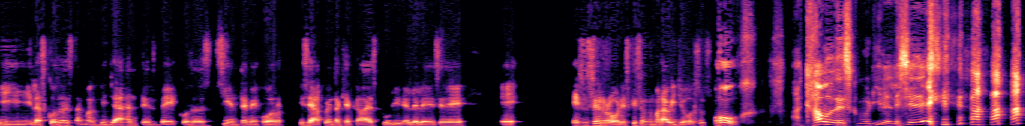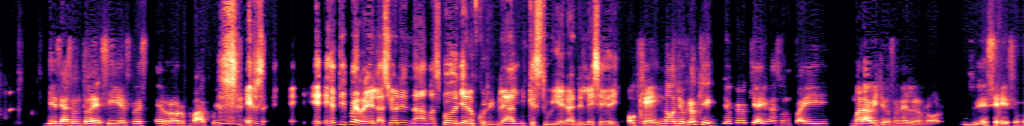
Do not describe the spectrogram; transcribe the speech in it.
y las cosas están más brillantes, ve cosas, siente mejor y se da cuenta que acaba de descubrir el LSD. esos errores que son maravillosos. Oh, acabo de descubrir el LSD. Y ese asunto de si esto es error vacui. Eso es, e, ese tipo de revelaciones nada más podrían ocurrirle a alguien que estuviera en el SD. Ok, no, yo creo que, yo creo que hay un asunto ahí maravilloso en el error. Es eso.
